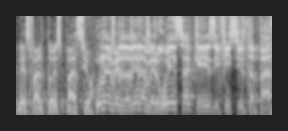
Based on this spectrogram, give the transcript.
les faltó espacio. Una verdadera vergüenza que es difícil tapar.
